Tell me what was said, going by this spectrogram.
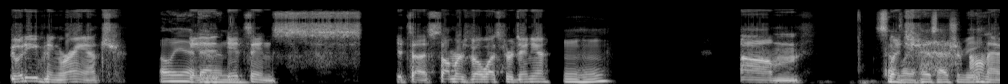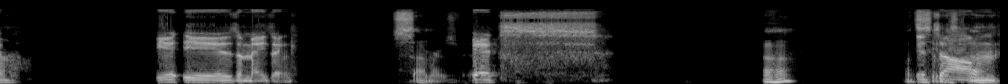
Good Evening Ranch. oh yeah, it- in, it's in it's uh, Summersville, West Virginia. mm-hmm. Um, sounds like a which, place I should be. I don't know. It is amazing. Summersville. It's Uh huh. Let's it's. Oh, um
